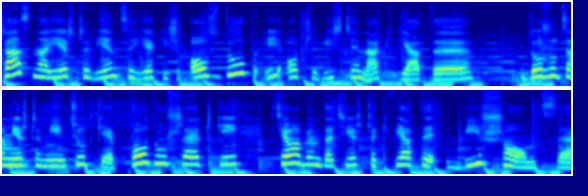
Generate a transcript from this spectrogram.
Czas na jeszcze więcej jakichś ozdób i oczywiście na kwiaty. Dorzucam jeszcze mięciutkie poduszeczki. Chciałabym dać jeszcze kwiaty wiszące.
